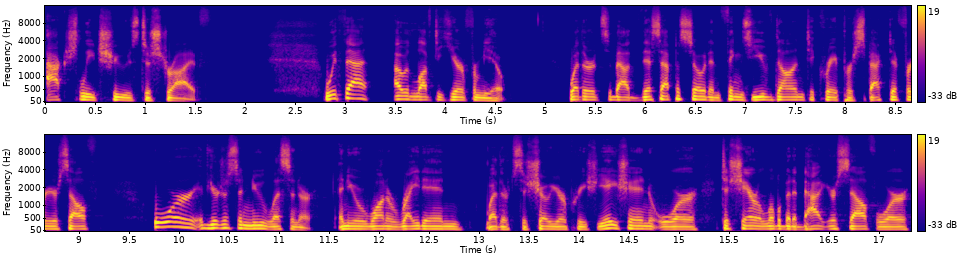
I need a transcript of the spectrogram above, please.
actually choose to strive. With that, I would love to hear from you, whether it's about this episode and things you've done to create perspective for yourself, or if you're just a new listener and you want to write in, whether it's to show your appreciation or to share a little bit about yourself, or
